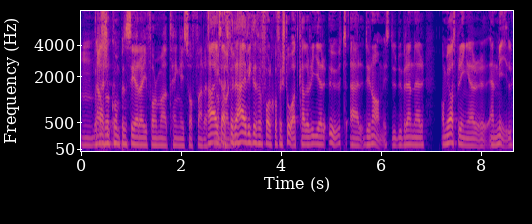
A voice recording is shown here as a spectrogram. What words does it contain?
Mm, Då alltså kanske- kompensera i form av att hänga i soffan resten Ja av exakt, dagen. för det här är viktigt för folk att förstå att kalorier ut är dynamiskt. Du, du bränner, om jag springer en mil,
